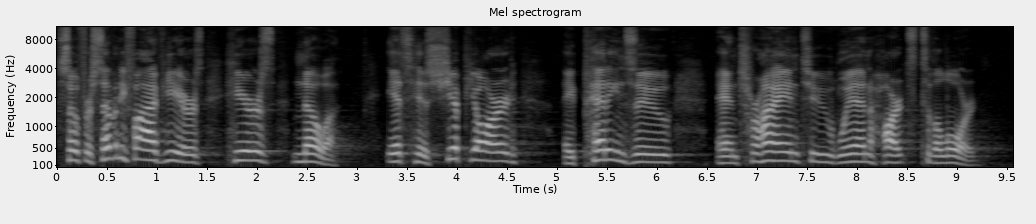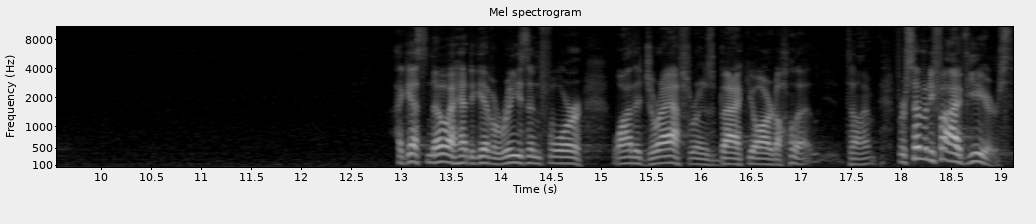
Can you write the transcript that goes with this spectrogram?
So for 75 years, here's Noah. It's his shipyard, a petting zoo, and trying to win hearts to the Lord. I guess Noah had to give a reason for why the giraffes were in his backyard all that time for 75 years.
